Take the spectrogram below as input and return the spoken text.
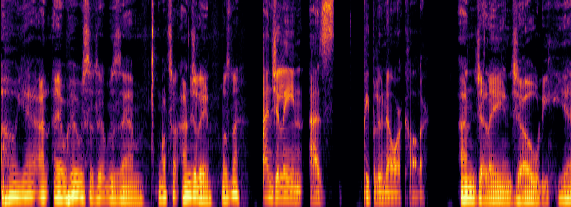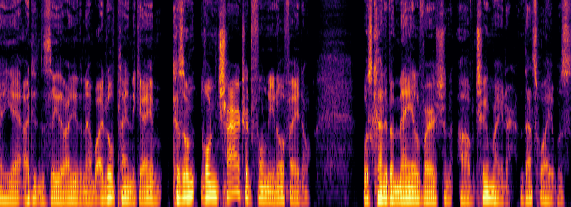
Oh yeah, and uh, who was it? It was um, what's it? Angeline, wasn't it? Angeline, as people who know her call her. Angeline Jolie. Yeah, yeah. I didn't see any of them now, but I love playing the game because Un- Uncharted, funnily enough, Ado, was kind of a male version of Tomb Raider, and that's why it was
